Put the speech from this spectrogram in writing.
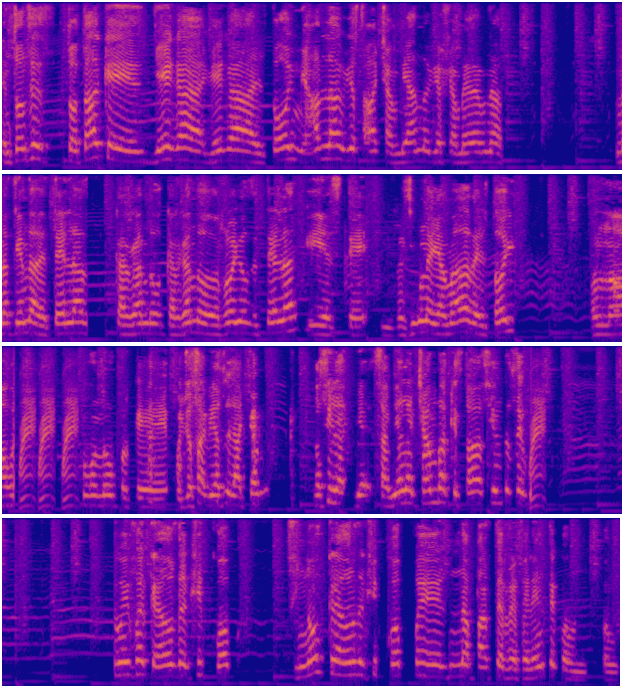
Entonces, total que llega, llega el Toy, me habla, yo estaba chambeando, yo llamé a una, una tienda de telas, cargando, cargando rollos de tela, y este, recibo una llamada del Toy. Oh, no, no, porque pues yo sabía la chamba, no si sabía la chamba que estaba haciendo ese güey fue el creador del hip hop. Si no creador del hip hop, fue una parte referente con, con,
